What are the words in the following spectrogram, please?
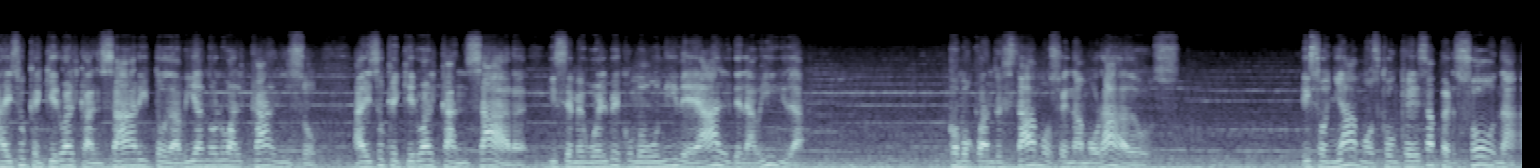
a eso que quiero alcanzar y todavía no lo alcanzo, a eso que quiero alcanzar y se me vuelve como un ideal de la vida, como cuando estamos enamorados y soñamos con que esa persona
